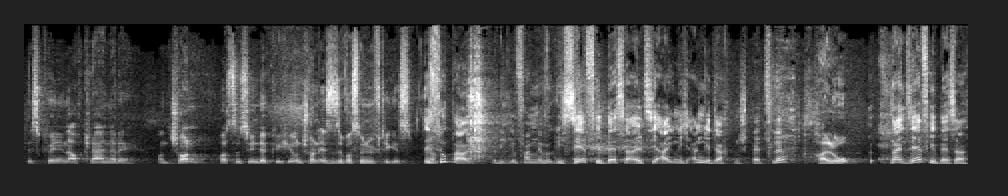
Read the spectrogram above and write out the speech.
das können auch kleinere. Und schon hast du sie in der Küche und schon essen sie was Vernünftiges. Ist super. Und die gefallen mir wirklich sehr viel besser als die eigentlich angedachten Spätzle. Hallo? Nein, sehr viel besser.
